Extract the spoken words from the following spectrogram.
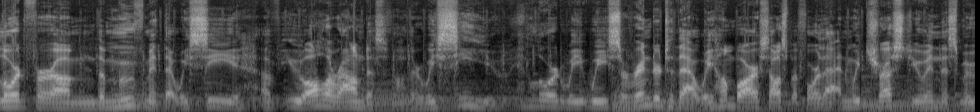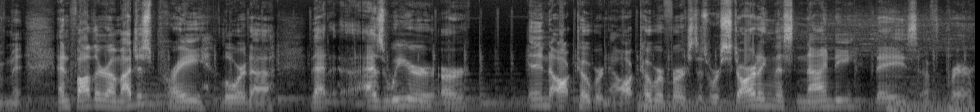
Lord, for um, the movement that we see of you all around us, Father. We see you. And Lord, we, we surrender to that. We humble ourselves before that, and we trust you in this movement. And Father, um, I just pray, Lord, uh, that as we are, are in October now, October 1st, as we're starting this 90 days of prayer.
